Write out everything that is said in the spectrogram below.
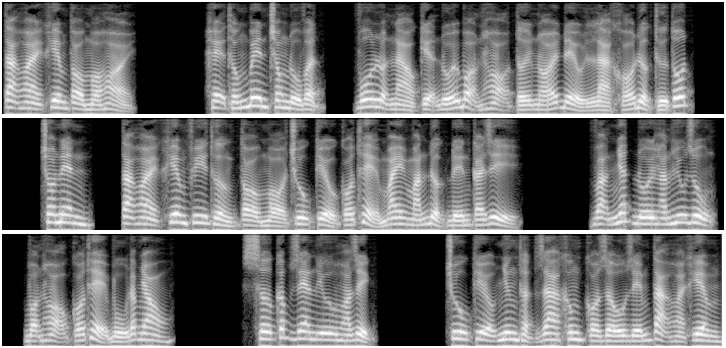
Tạ hoài khiêm tò mò hỏi. Hệ thống bên trong đồ vật, vô luận nào kiện đối bọn họ tới nói đều là khó được thứ tốt. Cho nên, tạ hoài khiêm phi thường tò mò Chu Kiều có thể may mắn được đến cái gì. Vạn nhất đối hắn hữu dụng, bọn họ có thể bù đắp nhau. Sơ cấp gen ưu hóa dịch. Chu Kiều nhưng thật ra không có dấu giếm tạ hoài khiêm,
